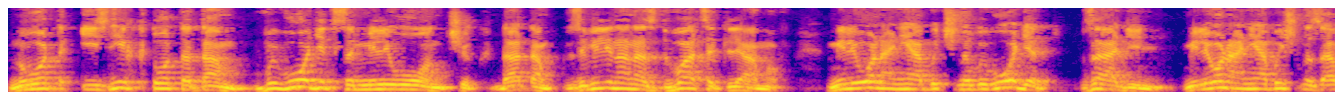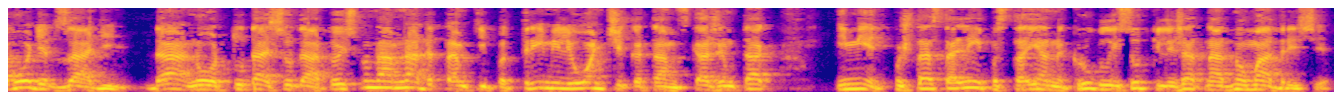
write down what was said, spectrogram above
Ну вот из них кто-то там выводится миллиончик, да, там завели на нас 20 лямов. Миллион они обычно выводят за день, миллион они обычно заводят за день, да, ну вот туда-сюда. То есть ну, нам надо там типа 3 миллиончика там, скажем так, иметь, потому что остальные постоянно круглые сутки лежат на одном адресе.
